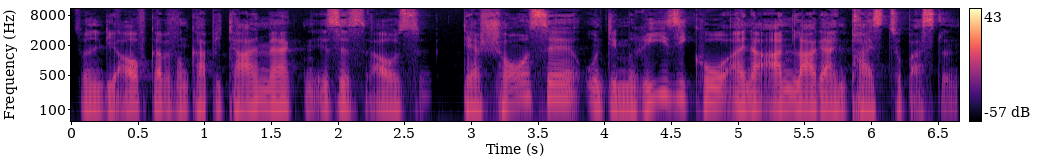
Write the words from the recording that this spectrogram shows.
sondern die Aufgabe von Kapitalmärkten ist es, aus der Chance und dem Risiko einer Anlage einen Preis zu basteln.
